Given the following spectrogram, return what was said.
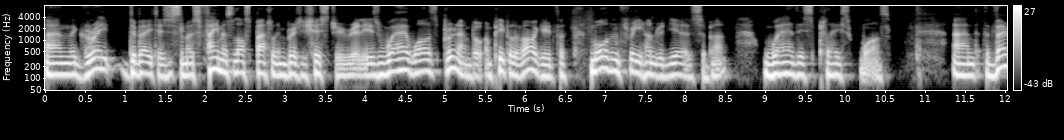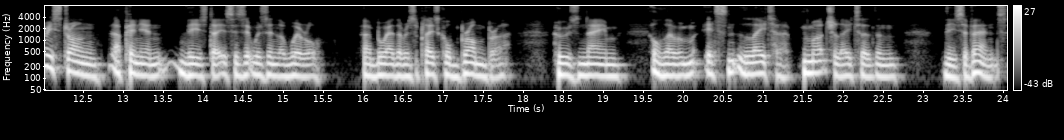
And the great debate is it's the most famous lost battle in British history, really, is where was Brunanburh? And people have argued for more than 300 years about where this place was. And the very strong opinion these days is it was in the Wirral, uh, where there is a place called Bromborough, whose name, although it's later, much later than these events,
